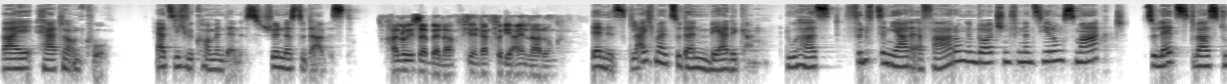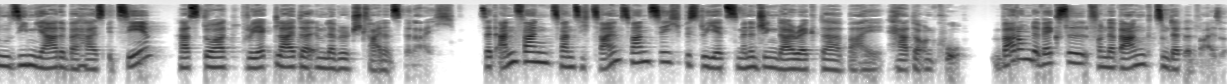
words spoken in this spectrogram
bei Hertha Co. Herzlich willkommen, Dennis. Schön, dass du da bist. Hallo Isabella, vielen Dank für die Einladung. Dennis, gleich mal zu deinem Werdegang. Du hast 15 Jahre Erfahrung im deutschen Finanzierungsmarkt. Zuletzt warst du sieben Jahre bei HSBC, hast dort Projektleiter im Leveraged Finance Bereich. Seit Anfang 2022 bist du jetzt Managing Director bei Hertha Co. Warum der Wechsel von der Bank zum Debt Advisor?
